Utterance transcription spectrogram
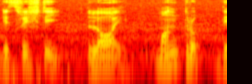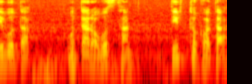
যে সৃষ্টি, লয়, মন্ত্র দেবতা ও তার অবস্থান, তীর্থকথা,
